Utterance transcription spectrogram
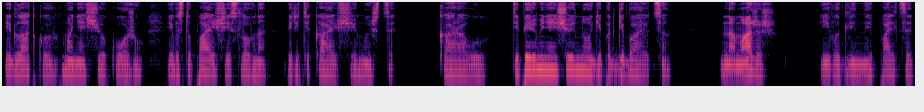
и гладкую, манящую кожу, и выступающие, словно перетекающие мышцы. Караул. Теперь у меня еще и ноги подгибаются. Намажешь? Его длинные пальцы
